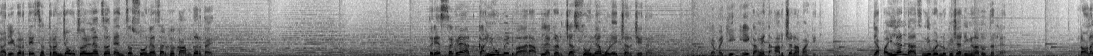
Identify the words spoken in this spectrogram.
कार्यकर्ते सतरंजा उचलण्याचं त्यांचं सोन्यासारखं काम करतायत. तर या सगळ्यात काही उमेदवार आपल्याकडच्या सोन्यामुळे चर्चेत आहेत. त्यापैकी एक आहेत अर्चना पाटील. त्या पहिल्यांदाच निवडणुकीच्या रिंगणात उतरल्यात. राणा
